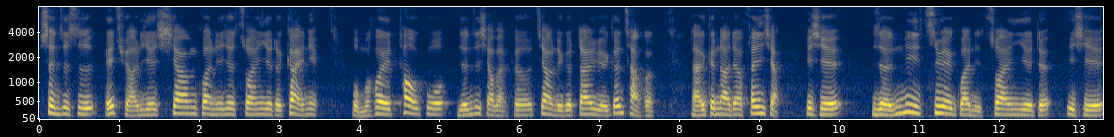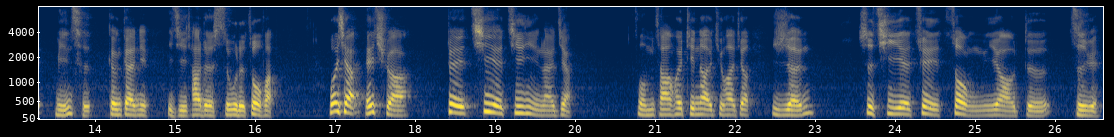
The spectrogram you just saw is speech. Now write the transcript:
甚至是 HR 的一些相关的一些专业的概念，我们会透过人资小百科这样的一个单元跟场合，来跟大家分享一些。人力资源管理专业的一些名词跟概念，以及它的实务的做法。我想，HR 对企业经营来讲，我们常常会听到一句话，叫“人是企业最重要的资源，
